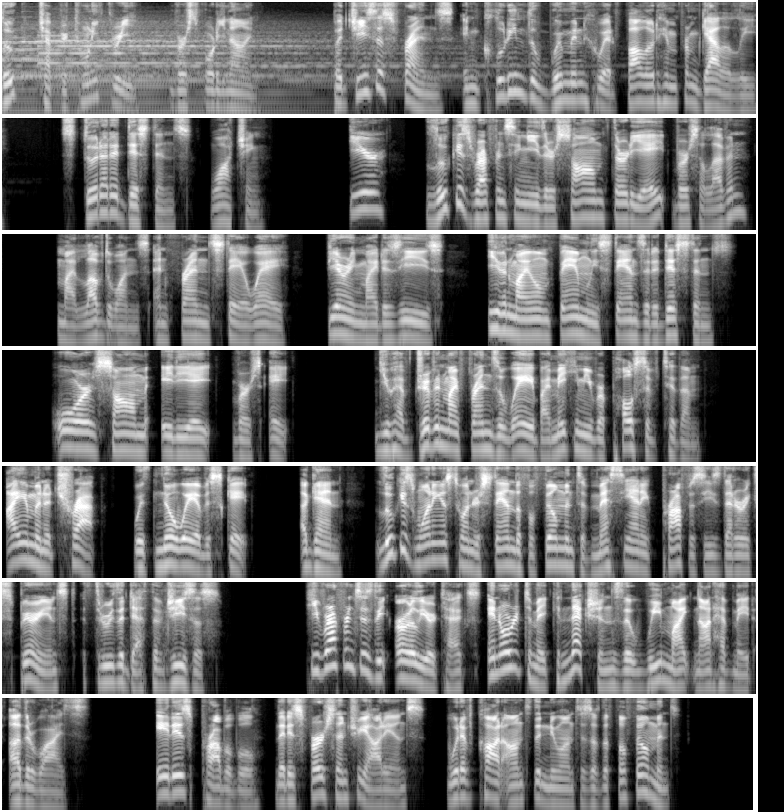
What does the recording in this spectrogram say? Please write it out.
Luke chapter 23, verse 49. But Jesus' friends, including the women who had followed him from Galilee, stood at a distance watching. Here, Luke is referencing either Psalm 38, verse 11, My loved ones and friends stay away, fearing my disease, even my own family stands at a distance, or Psalm 88, verse 8, You have driven my friends away by making me repulsive to them. I am in a trap with no way of escape. Again, Luke is wanting us to understand the fulfillment of messianic prophecies that are experienced through the death of Jesus. He references the earlier texts in order to make connections that we might not have made otherwise. It is probable that his first century audience would have caught on to the nuances of the fulfillment,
